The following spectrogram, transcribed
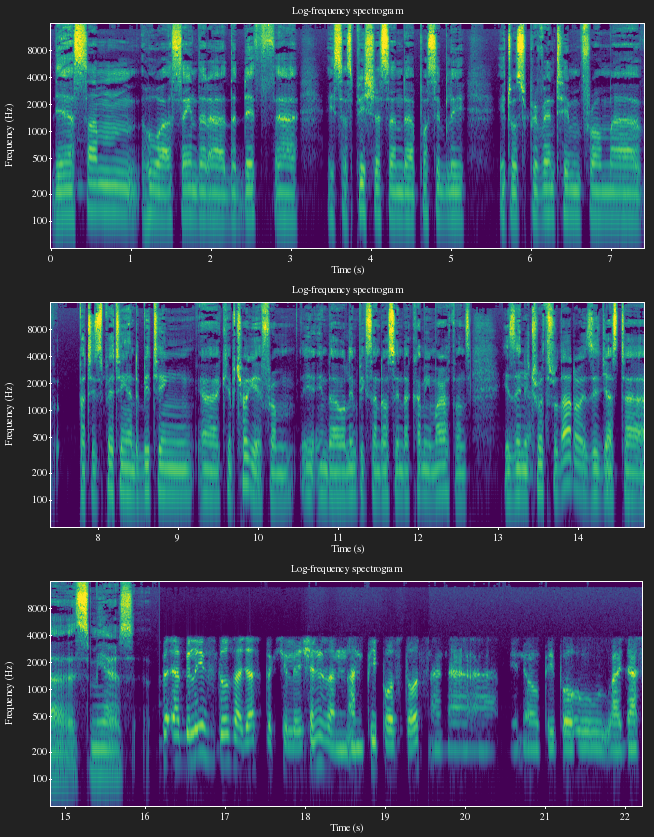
There are some who are saying that uh, the death uh, is suspicious and uh, possibly it was to prevent him from uh, participating and beating uh, Kipchoge from in the Olympics and also in the coming marathons. Is there any yeah. truth to that, or is it just uh, smears? I believe those are just speculations and, and people's thoughts, and uh, you know, people who are just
